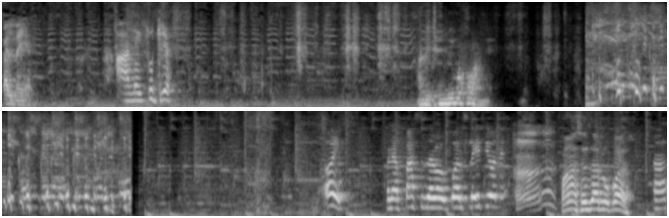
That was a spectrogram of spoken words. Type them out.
કાલ નહીં આવે આ નહીં સુધરે. આની ઠંડીમાં કોણ ઓય મને પાંચ હજાર વાળું પર્સ લઈ દો ને. પાંચ હજારનું પર્સ? હા.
